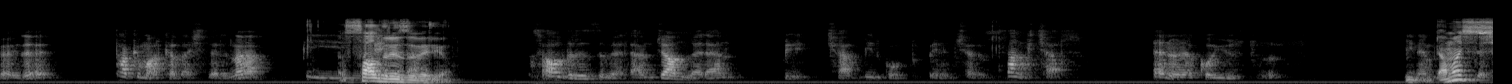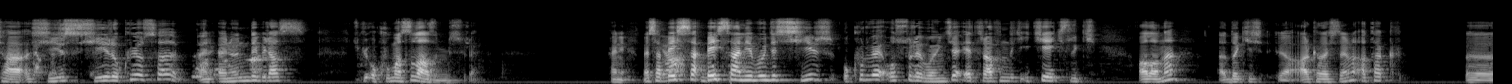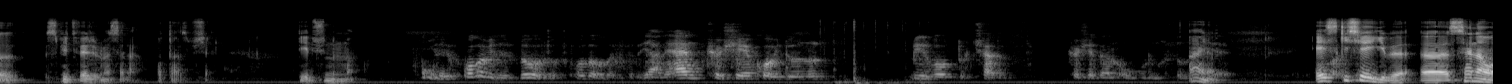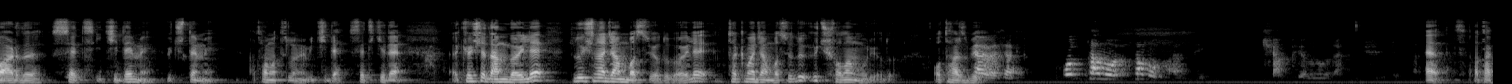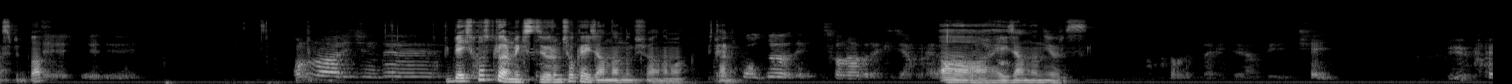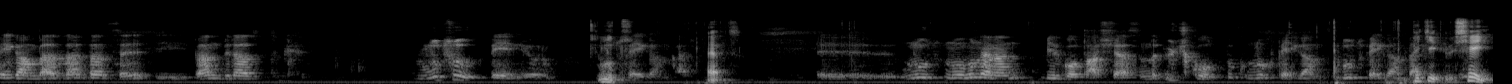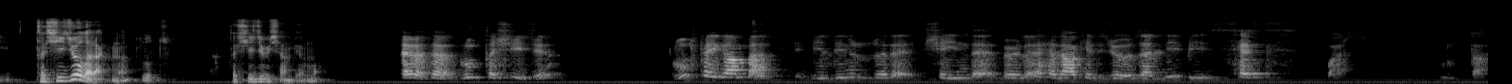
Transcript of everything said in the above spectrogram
Böyle takım arkadaşlarına e, Saldırı hızı veriyor. Saldırı hızı veren, can veren bir çar, bir goldluk benim çarım. Tank çar. En öne koyuyorsunuz. Yine Ama şa- şiir şiir okuyorsa en, en önünde biraz çünkü okuması lazım bir süre. Hani mesela Ya- 5 saniye boyunca şiir okur ve o süre boyunca etrafındaki iki ekslik alana daki arkadaşlarına atak e, speed verir mesela. O tarz bir şey. Diye düşündüm ben. Olabilir, olabilir, doğru. O da olabilir. Yani en köşeye koyduğunuz bir goldluk çar köşeden o vurulsun Aynen. diye. Eski şey gibi e, Sena vardı set 2'de mi? 3'te mi? Tam hatırlamıyorum 2'de. Set 2'de. E, köşeden böyle Lucian'a can basıyordu böyle. Takıma can basıyordu. 3 falan vuruyordu. O tarz bir. Evet, evet. O tam o tam o tarz bir şampiyon olarak düşündüm. ben. Evet. Atak speed buff. Ee, e, onun haricinde Bir 5 cost görmek istiyorum. Çok heyecanlandım şu an ama. Bir tane. Futbolda sona bırakacağım. Evet. Aa heyecanlanıyoruz. Sona bırakacağım bir şey. Büyük peygamberlerdense ben birazcık Lut'u beğeniyorum. Lut. peygamber. Evet. Ee, Nuh, Nuh'un hemen bir got aşağısında 3 gotluk Nuh peygamber, Lut peygamber. Peki şey taşıyıcı olarak mı Lut? Taşıyıcı bir şampiyon mu? Evet evet Lut taşıyıcı. Lut peygamber bildiğiniz üzere şeyinde böyle helak edici özelliği bir ses var Lut'ta.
